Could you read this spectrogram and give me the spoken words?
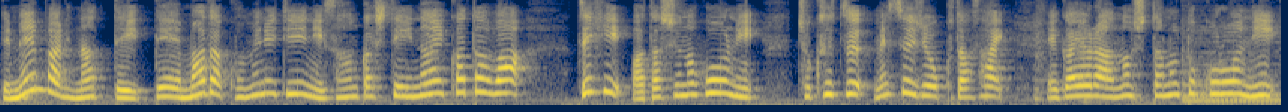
で、メンバーになっていて、まだコミュニティに参加していない方は、ぜひ私の方に直接メッセージをください。概要欄の下のところに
